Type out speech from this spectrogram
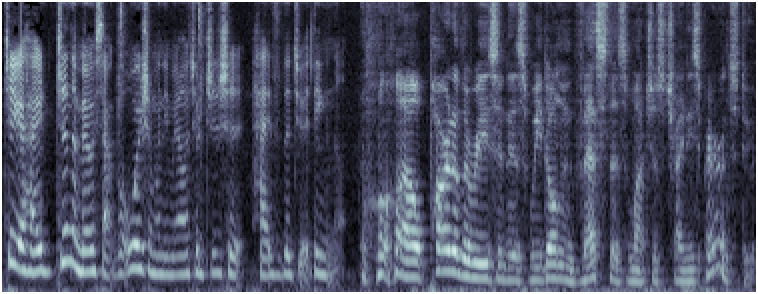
这个还真的没有想过，为什么你们要去支持孩子的决定呢？ Well, part of the reason is we don't invest as much as Chinese parents do.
